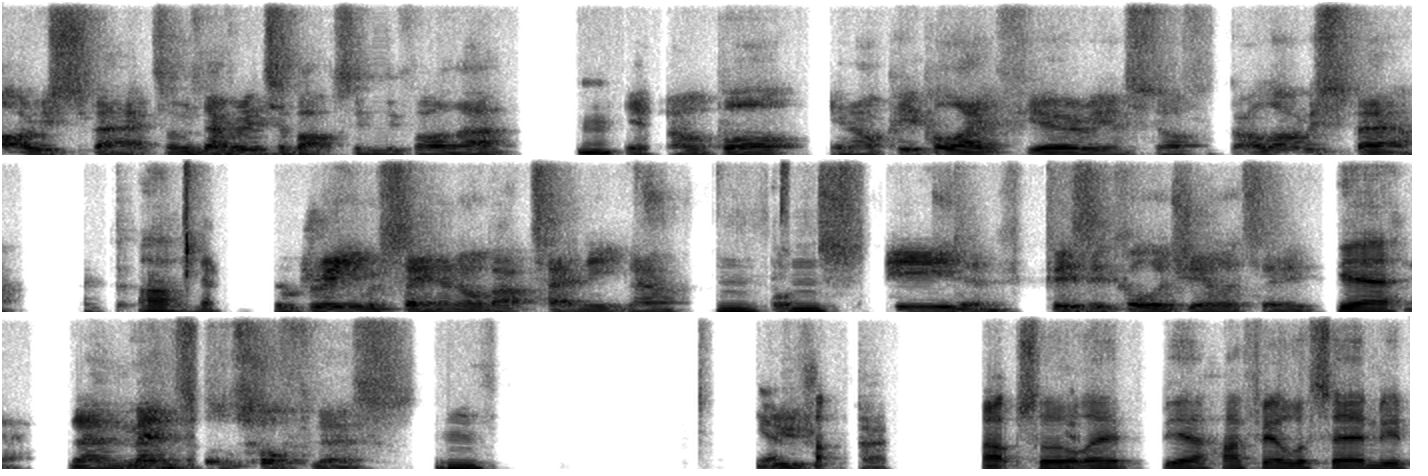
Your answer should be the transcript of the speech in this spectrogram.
lot of respect. I was never into boxing before that, Mm. you know, but you know, people like Fury and stuff. I've got a lot of respect. Oh. The dream of saying I know about technique now, Mm, but mm. speed and physical agility, Yeah, their mental toughness. Mm. Yeah. absolutely. Yeah, I feel the same. You,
